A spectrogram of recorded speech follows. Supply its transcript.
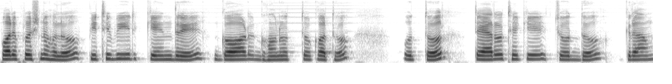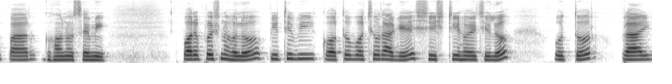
পরে প্রশ্ন হল, পৃথিবীর কেন্দ্রে গড় ঘনত্ব কত? উত্তর, তেরো থেকে চোদ্দ গ্রাম পার ঘন সেমি পরে প্রশ্ন হলো, পৃথিবী কত বছর আগে সৃষ্টি হয়েছিল? উত্তর, প্রায়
